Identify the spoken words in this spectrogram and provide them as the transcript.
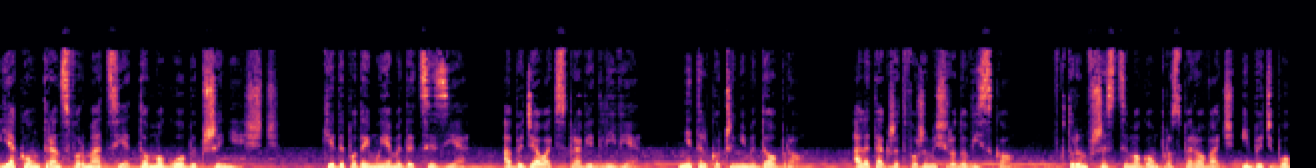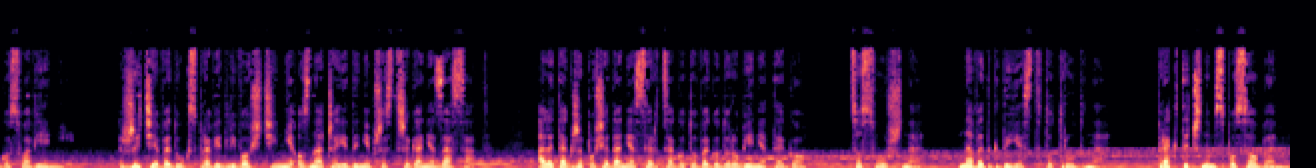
Jaką transformację to mogłoby przynieść? Kiedy podejmujemy decyzję, aby działać sprawiedliwie, nie tylko czynimy dobro, ale także tworzymy środowisko, w którym wszyscy mogą prosperować i być błogosławieni. Życie według sprawiedliwości nie oznacza jedynie przestrzegania zasad, ale także posiadania serca gotowego do robienia tego, co słuszne, nawet gdy jest to trudne. Praktycznym sposobem,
